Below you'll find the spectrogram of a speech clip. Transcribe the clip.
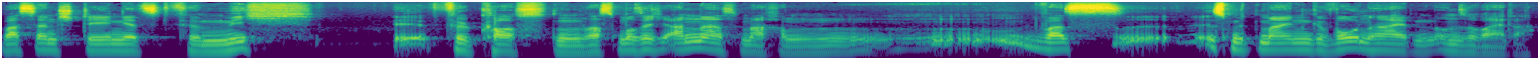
was entstehen jetzt für mich für Kosten? Was muss ich anders machen? Was ist mit meinen Gewohnheiten und so weiter?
